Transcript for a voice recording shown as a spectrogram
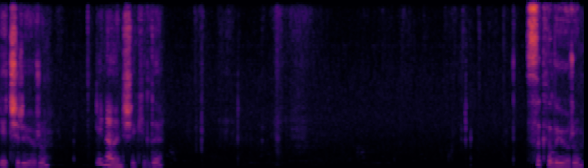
geçiriyorum. Yine aynı şekilde sıkılıyorum.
